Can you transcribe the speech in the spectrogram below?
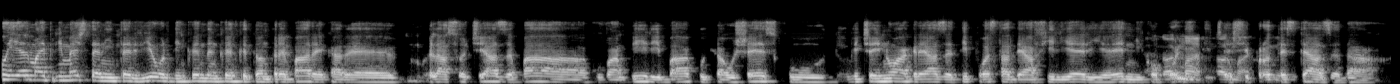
Nu, el mai primește în interviuri din când în când câte o întrebare care îl asociază ba cu vampirii, ba cu Ceaușescu. De obicei nu agrează tipul ăsta de afilieri etnico-politice și protestează, da.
